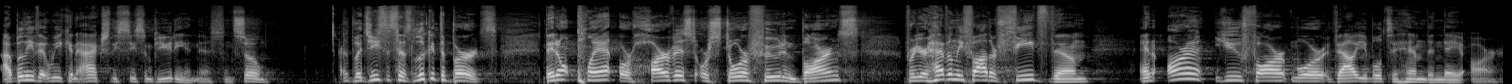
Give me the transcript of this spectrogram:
I believe that we can actually see some beauty in this. And so, but Jesus says, look at the birds. They don't plant or harvest or store food in barns, for your heavenly Father feeds them. And aren't you far more valuable to him than they are?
